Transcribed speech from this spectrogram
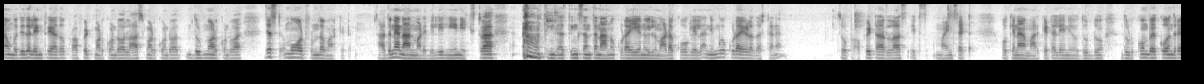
ನಾವು ಮಧ್ಯದಲ್ಲಿ ಎಂಟ್ರಿ ಆದೋ ಪ್ರಾಫಿಟ್ ಮಾಡಿಕೊಂಡು ಲಾಸ್ ಮಾಡಿಕೊಂಡು ದುಡ್ಡು ಮಾಡಿಕೊಂಡು just move out from the market ಅದನ್ನೇ ನಾನು ಮಾಡಿದ್ದು. ಇಲ್ಲಿ ನೀನು ಎಕ್ಸ್ಟ್ರಾ ಥಿಂಗ್ ಥಿಂಗ್ಸ್ ಅಂತ ನಾನು ಕೂಡ ಏನು ಇಲ್ಲಿ ಮಾಡೋಕ್ಕೆ ಹೋಗಲಿಲ್ಲ. ನಿಮಗೂ ಕೂಡ ಹೇಳೋದು ಅಷ್ಟೇ so profit or loss it's mindset ಓಕೆನಾ ಮಾರ್ಕೆಟಲ್ಲಿ ನೀವು ದುಡ್ಡು, ದುಡ್ಕೊಬೇಕು ಅಂದರೆ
